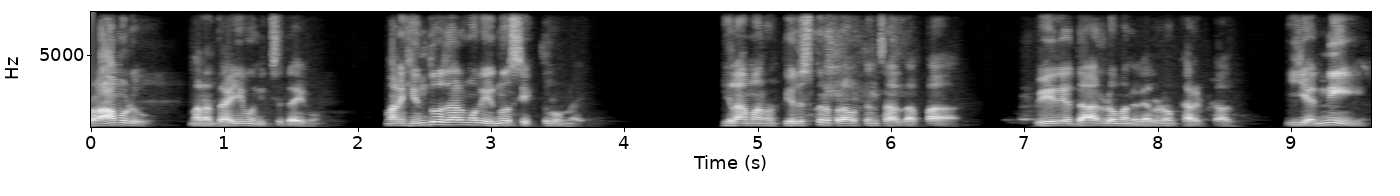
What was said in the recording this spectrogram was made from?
రాముడు మన దైవం నిత్య దైవం. మన హిందూ ధర్మంలో ఎన్నో శక్తులు ఉన్నాయి ఇలా మనం తెలుసుకుని ప్రవర్తించాలి తప్ప వేరే దారిలో మనం వెళ్ళడం కరెక్ట్ కాదు. ఇవన్నీ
